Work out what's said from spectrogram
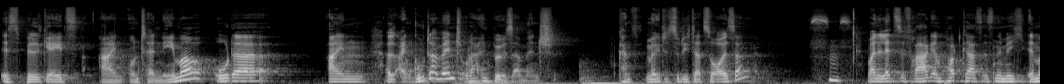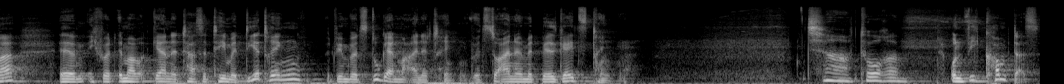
Ist Bill Gates ein Unternehmer oder ein, also ein guter Mensch oder ein böser Mensch? Kannst, möchtest du dich dazu äußern? Meine letzte Frage im Podcast ist nämlich immer, ähm, ich würde immer gerne eine Tasse Tee mit dir trinken. Mit wem würdest du gerne mal eine trinken? Würdest du eine mit Bill Gates trinken? Tja, Tore. Und wie kommt das?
